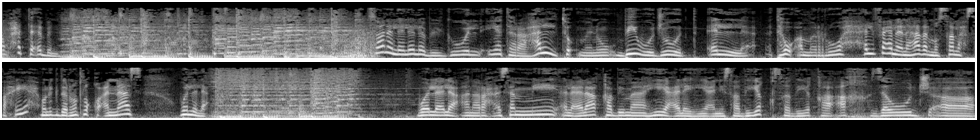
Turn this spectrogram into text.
أو حتى ابن. سؤالنا الليلة بيقول يا ترى هل تؤمنوا بوجود التوأم الروح؟ هل فعلا هذا المصطلح صحيح ونقدر نطلقه على الناس ولا لا؟ ولا لا أنا راح أسمي العلاقة بما هي عليه يعني صديق صديقة أخ زوج آه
